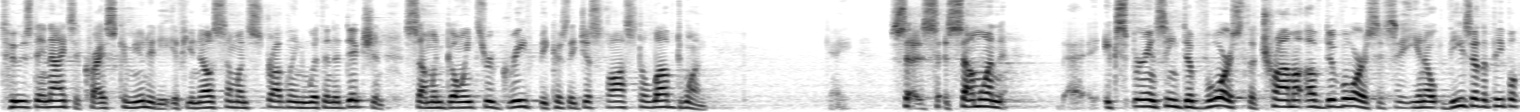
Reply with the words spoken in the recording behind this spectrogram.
Tuesday nights at Christ Community. If you know someone struggling with an addiction, someone going through grief because they just lost a loved one, okay, so, so someone experiencing divorce, the trauma of divorce. It's, you know, these are the people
